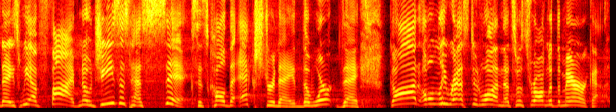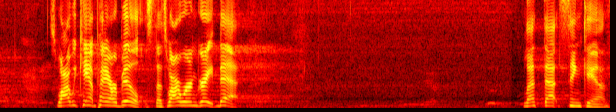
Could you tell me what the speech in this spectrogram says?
days. We have five. No, Jesus has six. It's called the extra day, the work day. God only rested one. That's what's wrong with America. That's why we can't pay our bills. That's why we're in great debt. Let that sink in.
